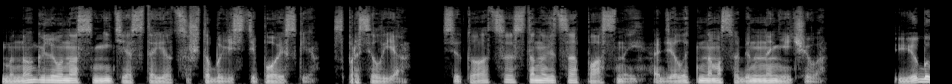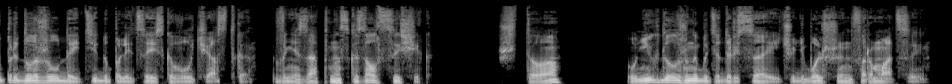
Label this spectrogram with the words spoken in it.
«Много ли у нас нити остается, чтобы вести поиски?» — спросил я. «Ситуация становится опасной, а делать нам особенно нечего». «Я бы предложил дойти до полицейского участка», — внезапно сказал сыщик. «Что?» У них должны быть адреса и чуть больше информации.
